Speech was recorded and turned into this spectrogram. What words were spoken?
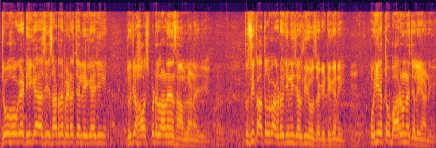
ਜੋ ਹੋ ਗਿਆ, ਠੀਕ ਹੈ, ਅਸੀਂ ਸਾਡਾ ਤਾਂ ਬੇਟਾ ਚਲੇ ਗਿਆ ਜੀ। ਦੂਜਾ ਹਸਪੀਟਲ ਵਾਲਿਆਂ ਨੇ ਸਾਂਭ ਲੈਣਾ ਜੀ। ਤੁਸੀਂ ਕਾਤਲ ਪਕੜੋ ਜਿੰਨੀ ਜਲਦੀ ਹੋ ਸਕੇ, ਠੀਕ ਹੈ ਨਹੀਂ? ਉਹ ਜੀ ਇੱਥੋਂ ਬਾਹਰੋਂ ਨਾ ਚਲੇ ਜਾਣ ਜੀ।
